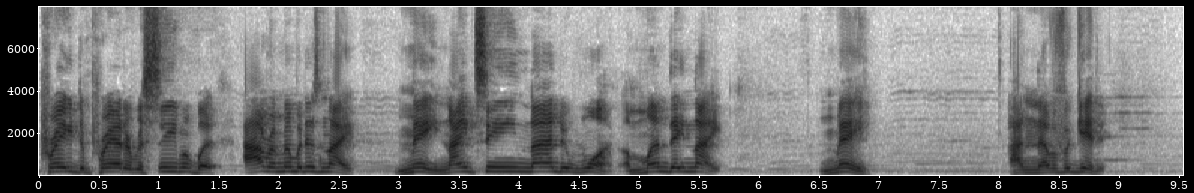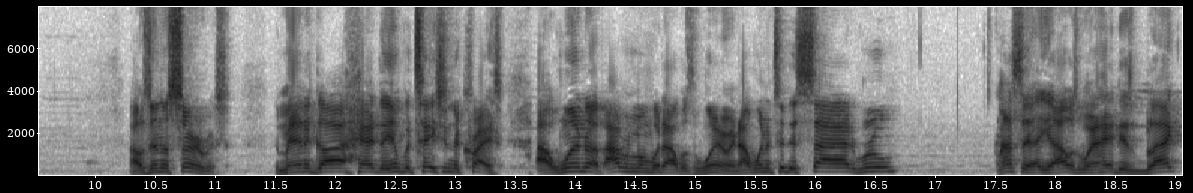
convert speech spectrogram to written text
prayed the prayer to receive him, but I remember this night, May 1991, a Monday night. May. I never forget it. I was in a service. The man of God had the invitation to Christ. I went up. I remember what I was wearing. I went into this side room. And I said, yeah, I was wearing, I had this black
